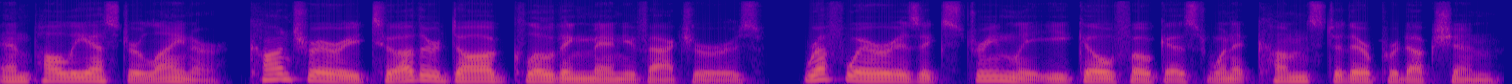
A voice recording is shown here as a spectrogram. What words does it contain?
and polyester liner. Contrary to other dog clothing manufacturers, Ruffwear is extremely eco-focused when it comes to their production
